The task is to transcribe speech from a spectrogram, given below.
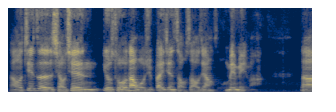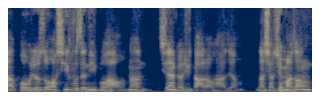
然后接着小倩又说：那我去拜见嫂嫂这样子，我妹妹嘛。”那婆婆就说媳妇身体不好，那现在不要去打扰她这样。那小倩马上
